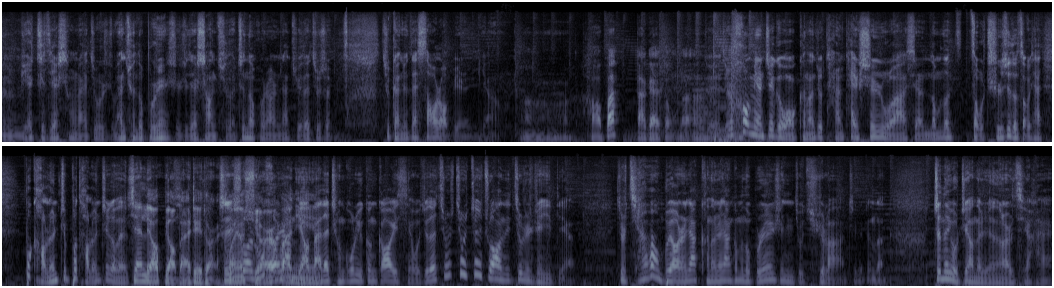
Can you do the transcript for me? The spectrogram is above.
嗯。别直接上来就是完全都不认识，直接上去了，真的会让人家觉得就是，就感觉在骚扰别人一样。啊，好吧，大概懂了。嗯，对，就是后面这个我可能就谈太深入了啊，想能不能走持续的走下去，不讨论这不讨论这个问题，先聊表白这段。所以说如何让表白的成功率更高一些？我觉得就是就是最重要的就是这一点，就是千万不要人家可能人家根本都不认识你就去了，这个真的。真的有这样的人，而且还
